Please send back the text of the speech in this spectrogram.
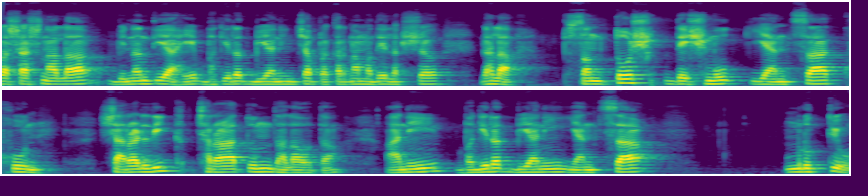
प्रशासनाला विनंती आहे भगीरथ बियाणींच्या प्रकरणामध्ये लक्ष घाला. संतोष देशमुख यांचा खून शारीरिक छराळातून झाला होता आणि भगीरथ बियाणी यांचा मृत्यू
